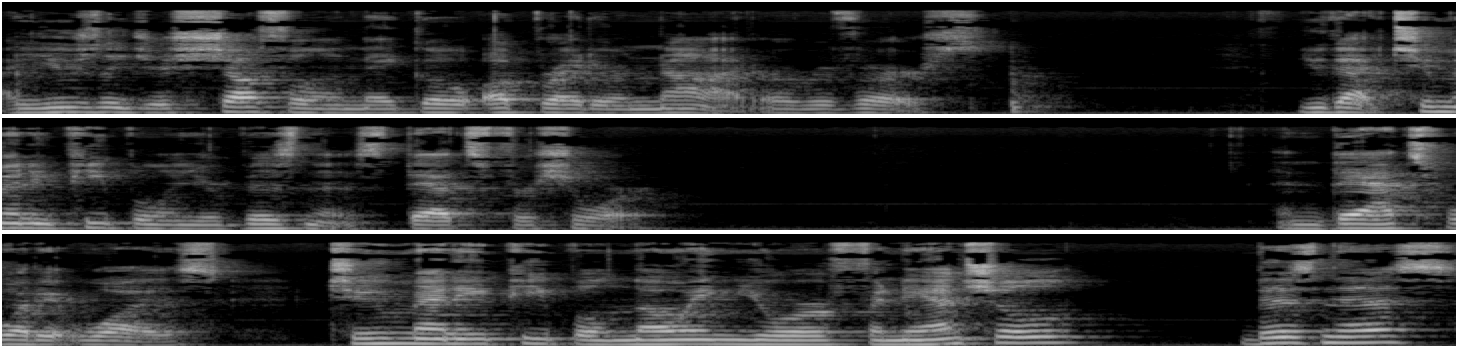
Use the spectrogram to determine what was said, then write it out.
I usually just shuffle and they go upright or not or reverse. You got too many people in your business, that's for sure. And that's what it was. Too many people knowing your financial business.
